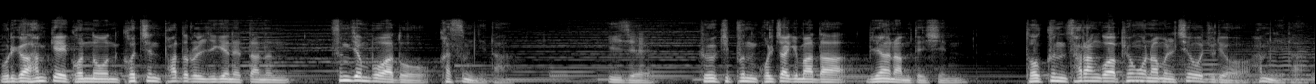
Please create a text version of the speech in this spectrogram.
우리가 함께 건너온 거친 파도를 이겨냈다는 승전보와도 같습니다. 이제 그 깊은 골짜기마다 미안함 대신 더 큰 사랑과 평온함을 채워주려 합니다.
